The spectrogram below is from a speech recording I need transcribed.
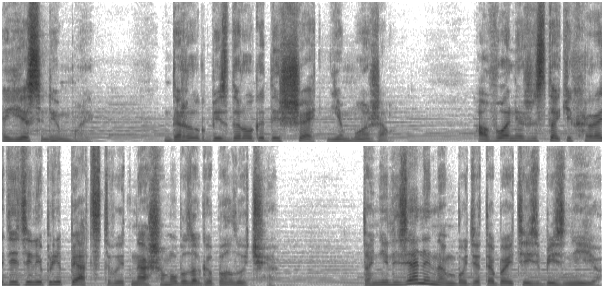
«Если мы друг без друга дышать не можем, а воля жестоких родителей препятствует нашему благополучию, то нельзя ли нам будет обойтись без нее?»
